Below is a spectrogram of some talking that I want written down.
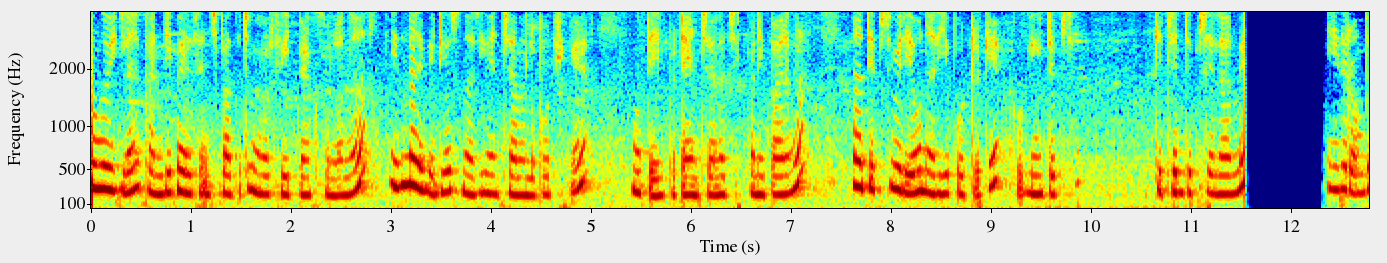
உங்கள் வீட்டில் கண்டிப்பாக இதை செஞ்சு பார்த்துட்டு உங்களோட ஃபீட்பேக் சொல்லுங்கள் இது மாதிரி வீடியோஸ் நிறைய என் சேனலில் போட்டிருக்கேன். உங்களுக்கு தேவைப்பட்ட என் சேனலை செக் பண்ணி பாருங்கள் நான் டிப்ஸ் வீடியோவும் நிறைய போட்டிருக்கேன். குக்கிங் டிப்ஸ் கிச்சன் டிப்ஸ் எல்லாருமே இது ரொம்ப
